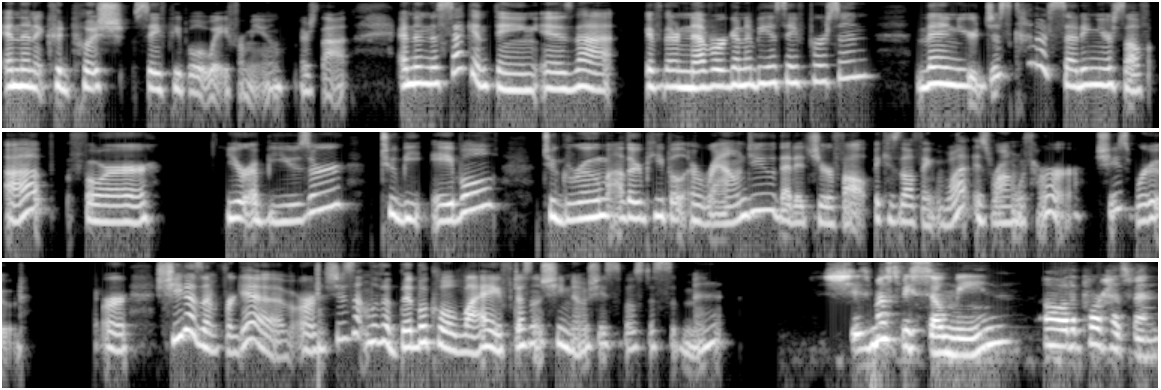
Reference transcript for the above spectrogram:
And then it could push safe people away from you. There's that. And then the second thing is that if they're never going to be a safe person, then you're just kind of setting yourself up for your abuser to be able to groom other people around you that it's your fault because they'll think, what is wrong with her? She's rude or she doesn't forgive or she doesn't live a biblical life doesn't she know she's supposed to submit? She must be so mean. Oh the poor husband.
